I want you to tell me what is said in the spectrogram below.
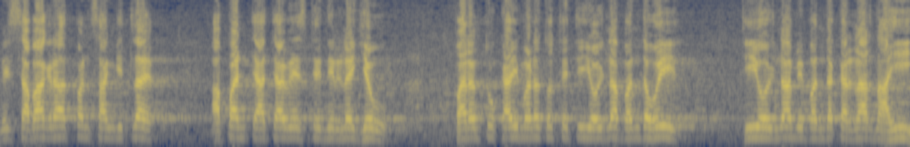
मी सभागृहात पण सांगितलंय आपण त्या त्यावेळेस ते निर्णय घेऊ. परंतु काही म्हणत होते ती योजना बंद होईल. ती योजना मी बंद करणार नाही.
